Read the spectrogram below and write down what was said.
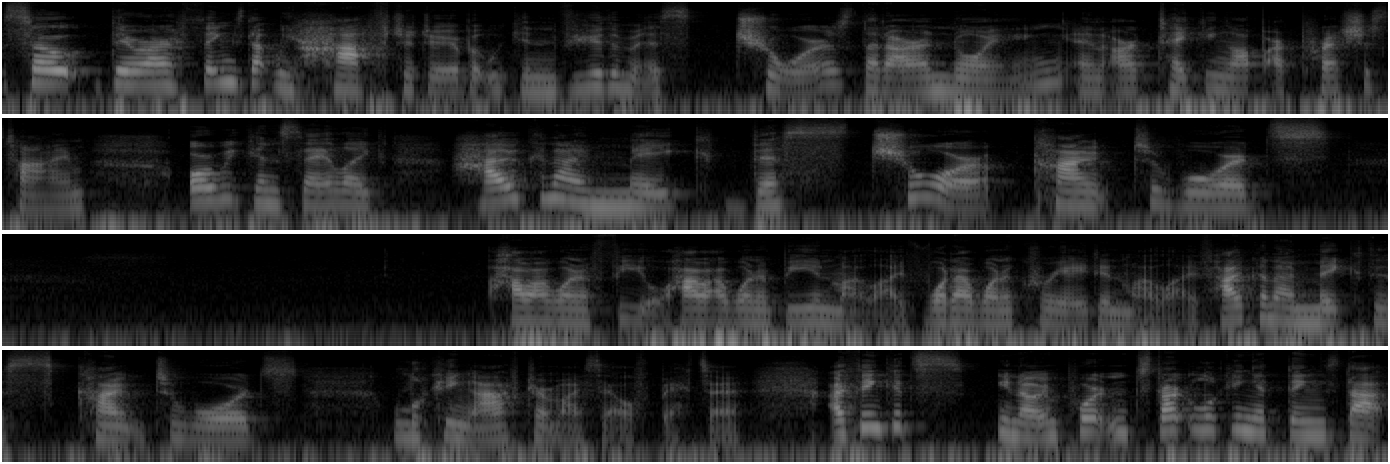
so there are things that we have to do, but we can view them as chores that are annoying and are taking up our precious time. Or we can say, like, how can I make this chore count towards how I want to feel, how I want to be in my life, what I want to create in my life. How can I make this count towards looking after myself better. I think it's, you know, important start looking at things that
